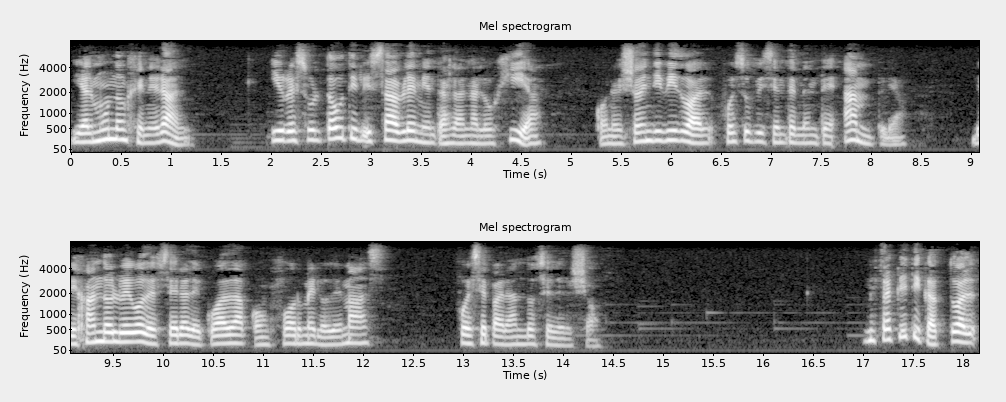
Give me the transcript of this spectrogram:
y al mundo en general, y resultó utilizable mientras la analogía con el yo individual fue suficientemente amplia dejando luego de ser adecuada conforme lo demás fue separándose del yo. Nuestra crítica actual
